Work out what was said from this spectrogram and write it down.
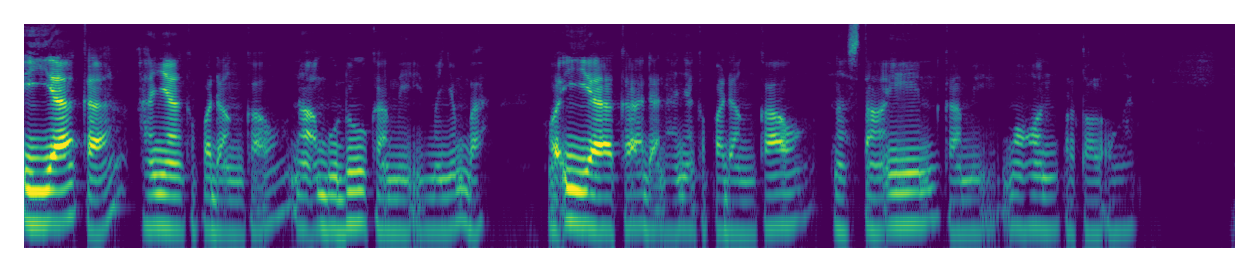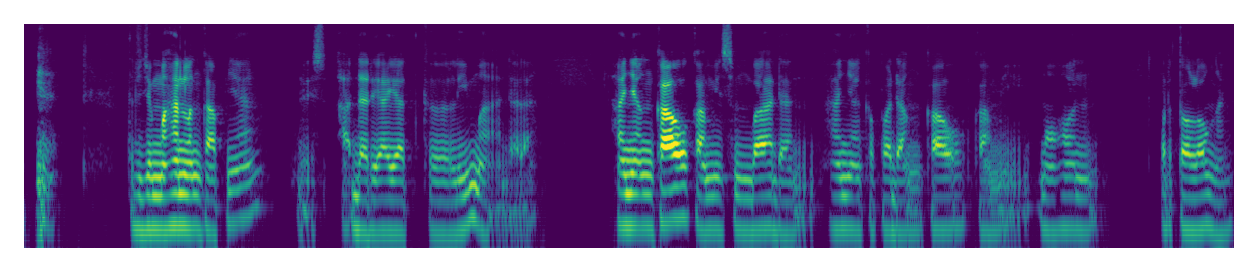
Iyaka hanya kepada engkau na'budu kami menyembah wa iyaka dan hanya kepada engkau nasta'in kami mohon pertolongan terjemahan lengkapnya dari, dari ayat kelima adalah hanya engkau kami sembah dan hanya kepada engkau kami mohon pertolongan.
